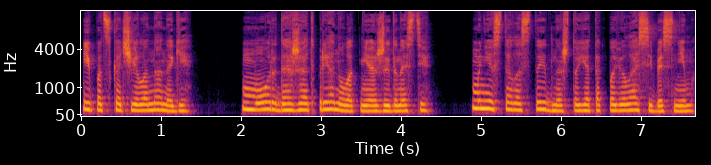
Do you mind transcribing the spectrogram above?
и подскочила на ноги. Мор даже отпрянул от неожиданности. Мне стало стыдно, что я так повела себя с ним.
